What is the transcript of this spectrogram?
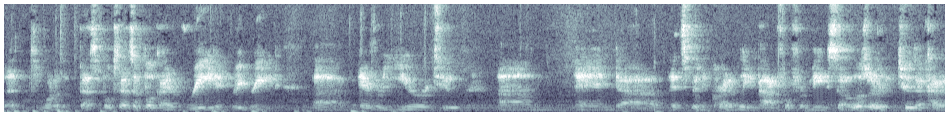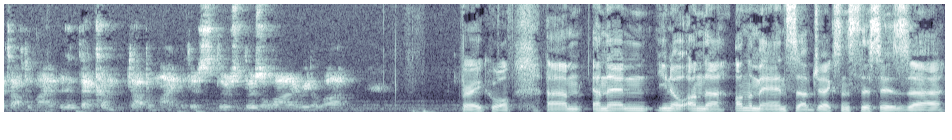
that's one of the best books. That's a book I read and reread uh, every year or two, um, and uh, it's been incredibly impactful for me. So those are two that kind of top of mind that come top of mind. But there's there's there's a lot. I read a lot. Very cool. Um, and then you know on the on the man subject, since this is uh,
